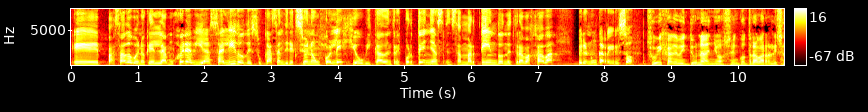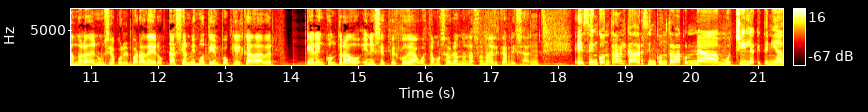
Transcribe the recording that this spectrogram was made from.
eh, pasado? Bueno, que la mujer había salido de su casa en dirección a un colegio ubicado en Tres Porteñas, en San Martín, donde trabajaba, pero nunca regresó. Su hija de 21 años se encontraba realizando la denuncia por el paradero casi al mismo tiempo que el cadáver era encontrado en ese espejo de agua. Estamos hablando en la zona del Carrizal. Eh, se encontraba, el cadáver se encontraba con una mochila que tenía,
